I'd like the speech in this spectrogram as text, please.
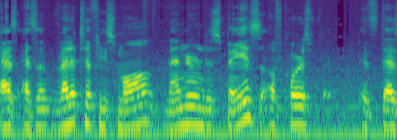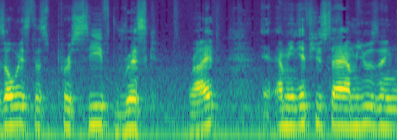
as, as a relatively small vendor in the space, of course, there's always this perceived risk, right? I mean, if you say I'm using,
